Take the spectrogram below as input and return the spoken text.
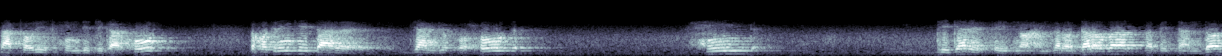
در تاریخ هند جگرخور به خاطر اینکه در جنگ احد هند جگر سیدنا حمزه را درآورد و به دندان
